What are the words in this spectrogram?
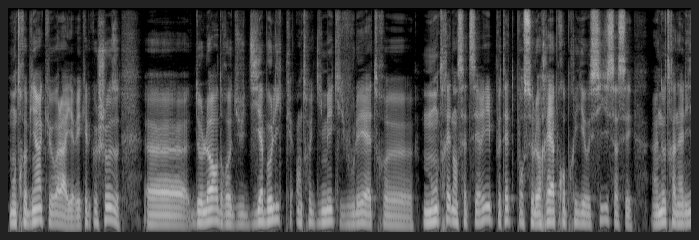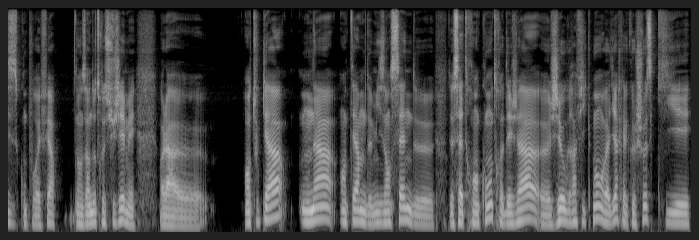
montre bien que voilà il y avait quelque chose euh, de l'ordre du diabolique entre guillemets qui voulait être euh, montré dans cette série. Peut-être pour se le réapproprier aussi. Ça c'est une autre analyse qu'on pourrait faire dans un autre sujet. Mais voilà en tout cas, on a en termes de mise en scène de, cette rencontre déjà euh, géographiquement on va dire quelque chose qui est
